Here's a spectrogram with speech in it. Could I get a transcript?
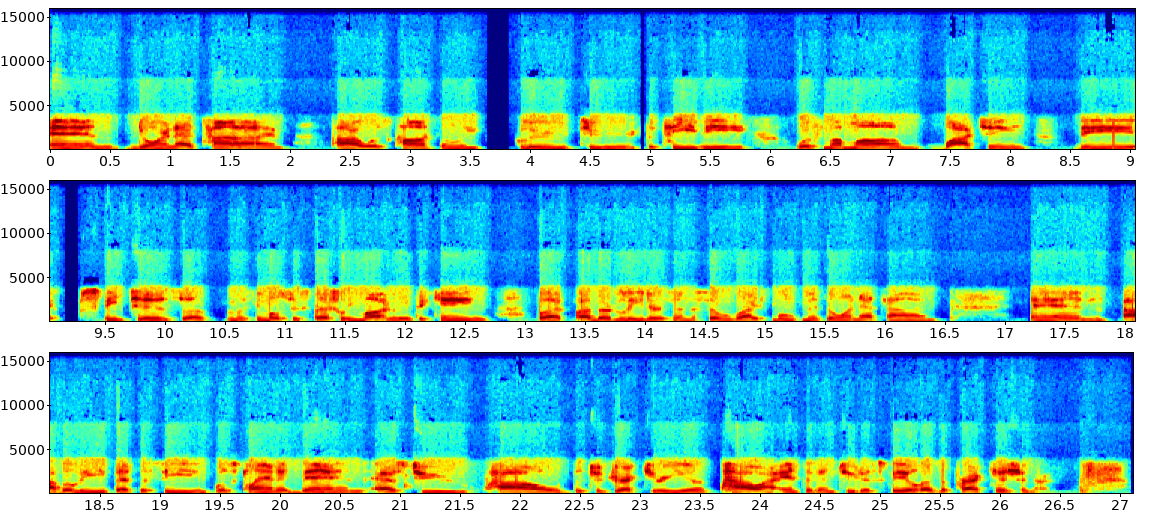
And during that time, I was constantly glued to the TV with my mom, watching the speeches of most especially Martin Luther King, but other leaders in the civil rights movement during that time. And I believe that the seed was planted then as to how the trajectory of how I entered into this field as a practitioner.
